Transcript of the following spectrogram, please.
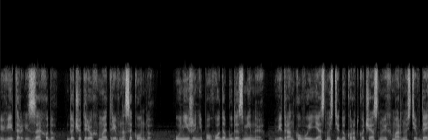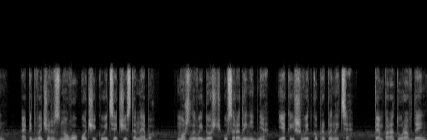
Вітер із заходу до 4 метрів на секунду. У Ніжині погода буде змінною від ранкової ясності до короткочасної хмарності в день, а під вечір знову очікується чисте небо. Можливий дощ у середині дня, який швидко припиниться. Температура в день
